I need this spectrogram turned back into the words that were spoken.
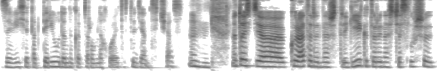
зависит от периода, на котором находится студент сейчас. Mm-hmm. Ну, то есть э, кураторы наши дорогие, которые нас сейчас слушают,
